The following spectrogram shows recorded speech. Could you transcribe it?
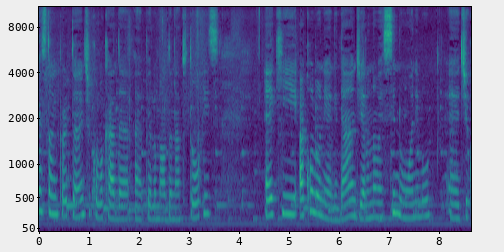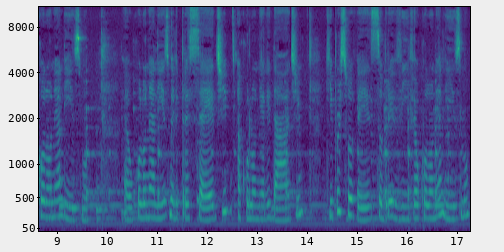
Questão importante colocada é, pelo Maldonato Torres é que a colonialidade ela não é sinônimo é, de colonialismo. É, o colonialismo ele precede a colonialidade, que por sua vez sobrevive ao colonialismo,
